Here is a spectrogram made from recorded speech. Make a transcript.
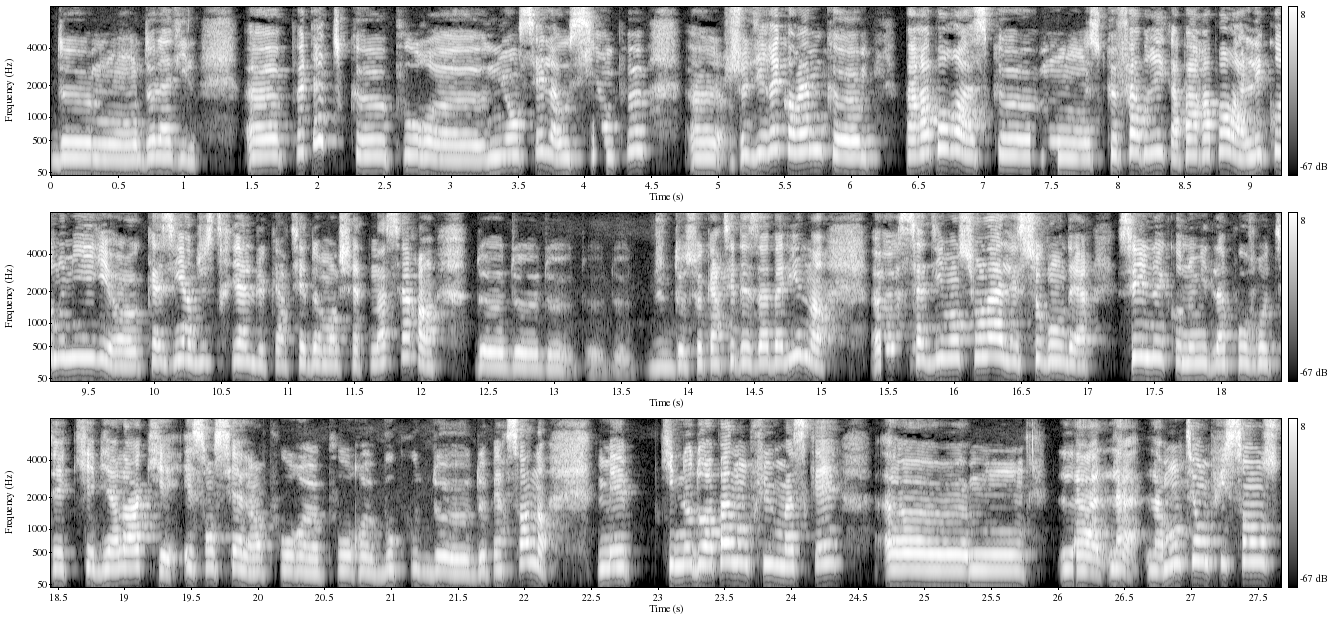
de, de, la ville. Euh, peut-être que pour euh, nuancer là aussi un peu, euh, je dirais quand même que par rapport à ce que, ce que fabrique, par rapport à l'économie quasi industrielle du quartier de Manchet Nasser, hein, de, de, de, de, ce quartier des Abalines, cette dimension-là, elle est secondaire. C'est une économie de la pauvreté qui est bien là, qui est essentielle hein, pour, pour beaucoup de, personnes, mais qui ne doit pas non plus masquer euh, la, montée en puissance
